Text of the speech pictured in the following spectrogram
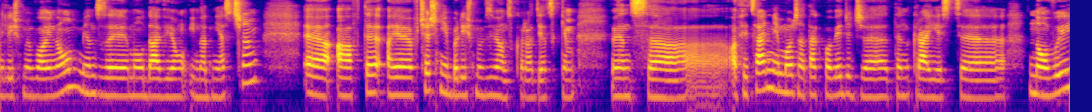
mieliśmy wojnę między Mołdawią i Naddniestrzem, a wte, e, wcześniej byliśmy w Związku Radzieckim, więc e, oficjalnie można tak powiedzieć, że ten kraj jest e, nowy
